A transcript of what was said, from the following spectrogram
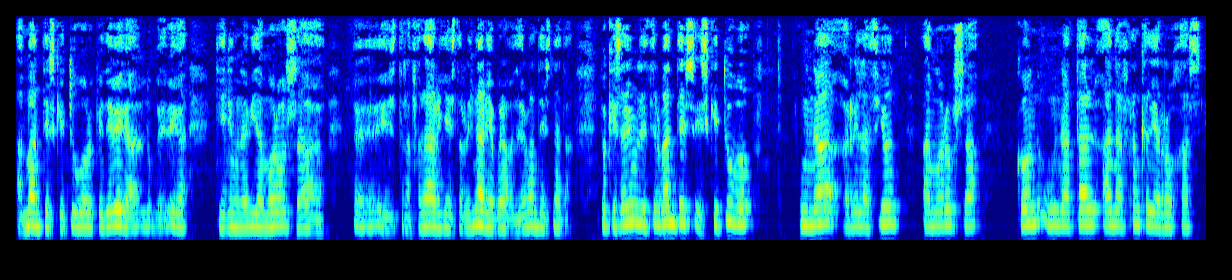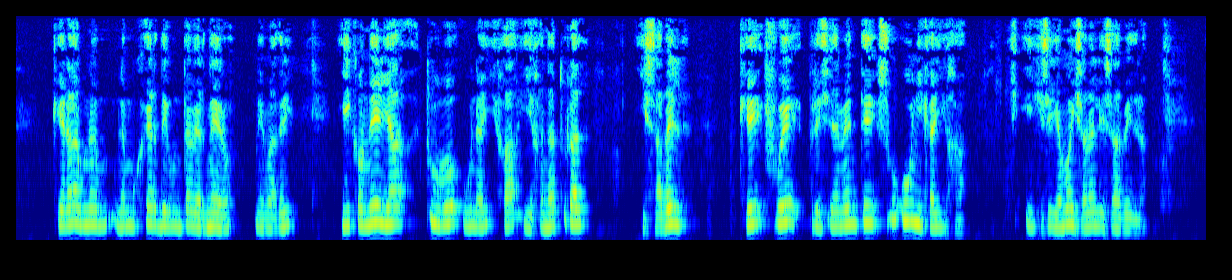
amantes que tuvo Lope de Vega, Lope de Vega tiene una vida amorosa estrafalaria, extraordinaria. Bueno, Cervantes nada. Lo que sabemos de Cervantes es que tuvo una relación amorosa con una tal Ana Franca de Rojas, que era una, mujer de un tabernero de Madrid, y con ella tuvo una hija, hija natural, Isabel, que fue precisamente su única hija, y que se llamó Isabel de Saavedra.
